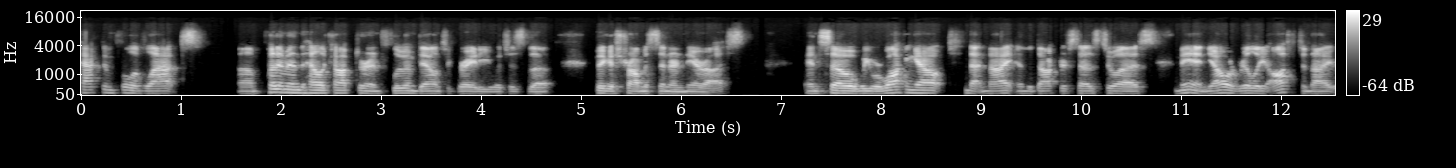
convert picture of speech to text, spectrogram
packed him full of laps, um, put him in the helicopter, and flew him down to Grady, which is the biggest trauma center near us. And so we were walking out that night, and the doctor says to us, Man, y'all were really off tonight.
